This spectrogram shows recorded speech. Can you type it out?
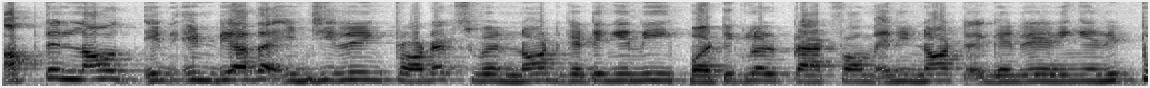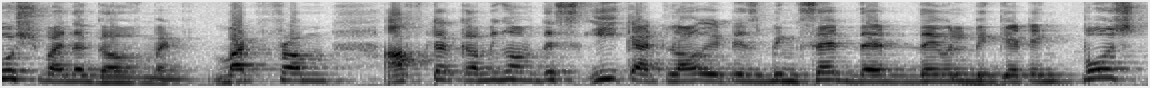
up till now in india the engineering products were not getting any particular platform any not getting any push by the government. But from after coming of this e-catalog it is being said that they will be getting pushed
